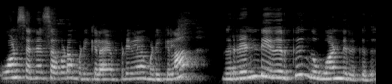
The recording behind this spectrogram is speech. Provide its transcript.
ஒன் சென்டென்ஸாக கூட முடிக்கலாம். எப்படிலாம் முடிக்கலாம். இங்கே ரெண்டு இது இருக்குது இங்கே ஒன் இருக்குது.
